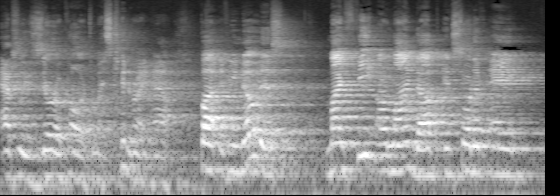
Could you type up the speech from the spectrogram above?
absolutely zero color to my skin right now. But if you notice, my feet are lined up in sort of a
